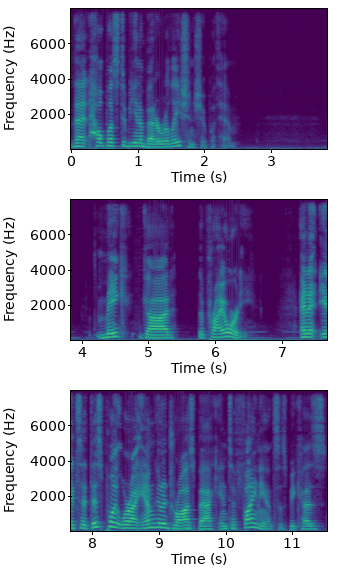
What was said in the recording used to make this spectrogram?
that help us to be in a better relationship with him. Make God the priority. And it's at this point where I am going to draw us back into finances because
